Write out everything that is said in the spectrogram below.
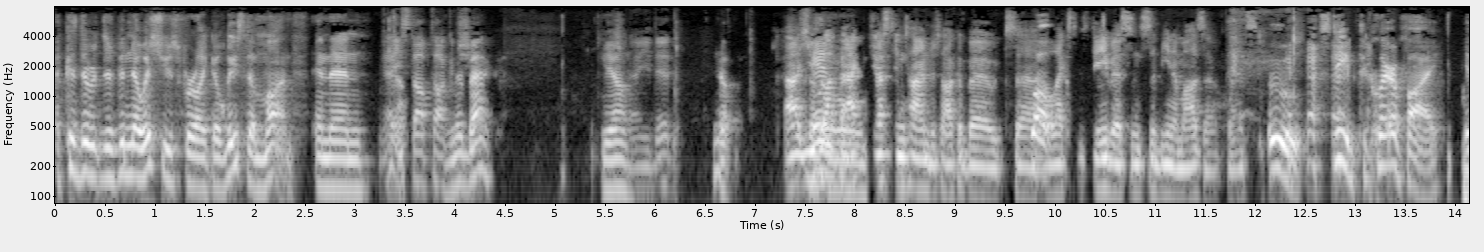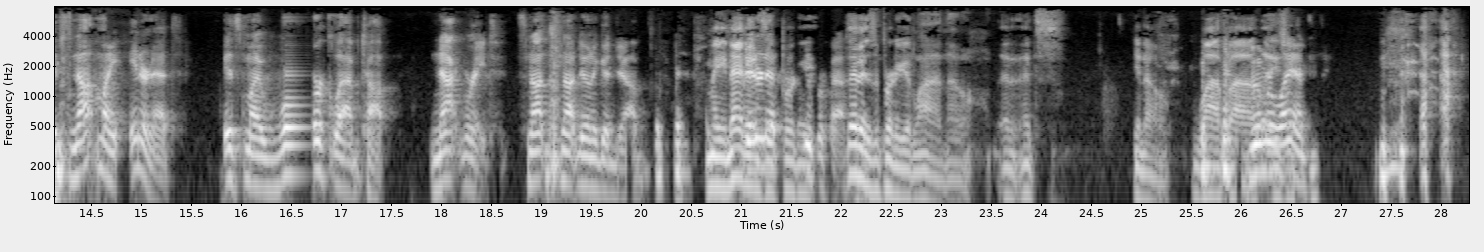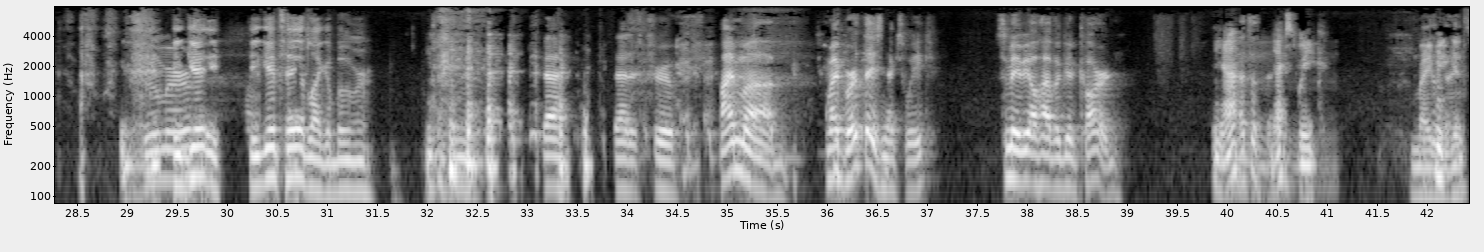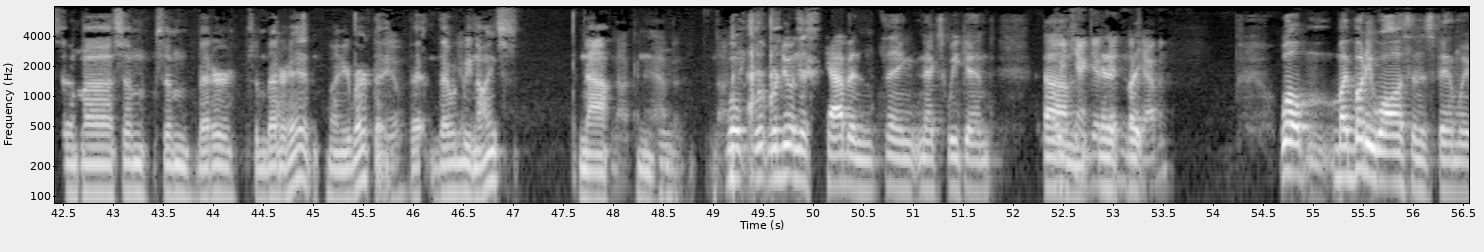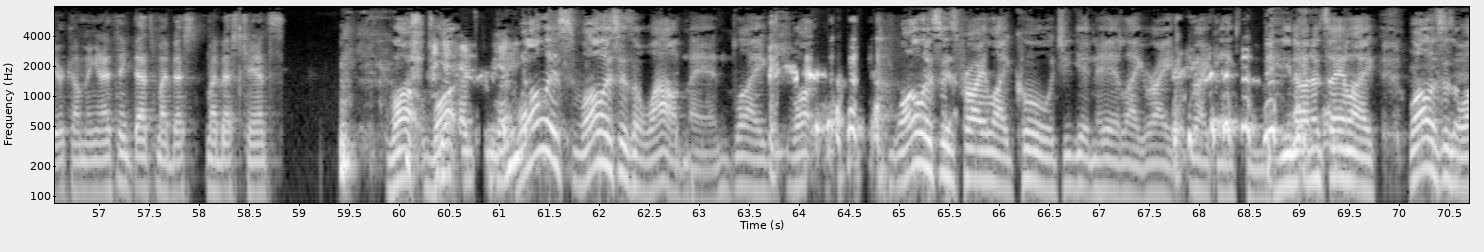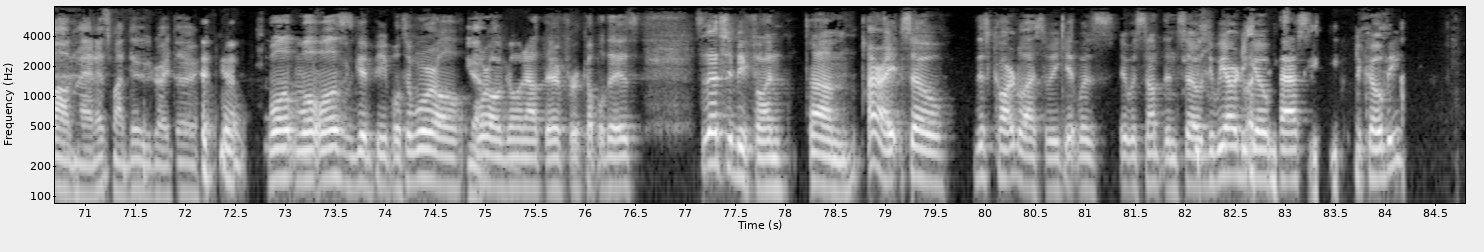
because there, there's been no issues for like at least a month, and then Yeah, you stopped talking they're shit. back. Yeah. No, you did. Yep. Uh, you So- got back just in time to talk about uh, Well- Alexis Davis and Sabina Mazo. Lance. Ooh, Steve, to clarify, it's not my internet. It's my work laptop. Not great. It's not. It's not doing a good job. I mean, that is a internet pretty, super fast. that is a pretty good line though. And it's, you know, Wi-Fi. Boomer laser. Lance. Boomer. He, get, he gets head like a boomer. that that is true. I'm uh my birthday's next week, so maybe I'll have a good card. yeah, That's a thing. next week. Maybe get some uh, some some better some better head on your birthday. Yep. That that would Yep. be nice. Nah, Not gonna happen. Not Well, gonna we're, we're doing this cabin thing next weekend. Oh, Um, you can't get it hit it's in the cabin. Well, my buddy Wallace and his family are coming, and I think that's my best my best chance. Wa- Wa- get head from him. Wallace Wallace is a wild man. Like Wa- Wallace is probably like cool with you getting head like right right next to me. You know what I'm saying? Like Wallace is a wild man. That's my dude right there. Well, well, Wallace is good people, so we're all Yeah. we're all going out there for a couple days, so that should be fun. Um, all right, so this card last week it was it was something. So did we already go past Jacoby?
